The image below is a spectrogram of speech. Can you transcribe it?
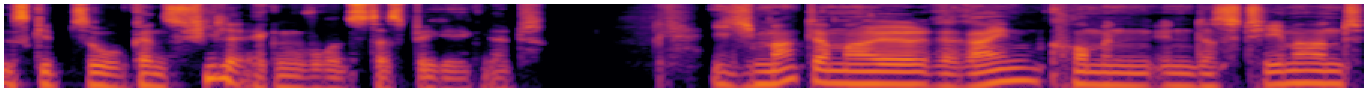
es gibt so ganz viele Ecken, wo uns das begegnet. Ich mag da mal reinkommen in das Thema und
